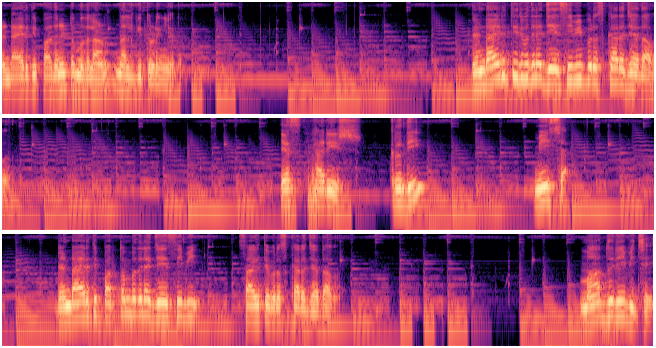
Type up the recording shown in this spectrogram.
രണ്ടായിരത്തി പതിനെട്ട് മുതലാണ് നൽകി തുടങ്ങിയത്. രണ്ടായിരത്തി ഇരുപതിലെ ജെ സി ബി പുരസ്കാര ജേതാവ് എസ് ഹരീഷ് കൃതി മീശ. രണ്ടായിരത്തി പത്തൊമ്പതിലെ ജെ സി ബി സാഹിത്യ പുരസ്കാര ജേതാവ്. മാധുരി വിജയ്.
